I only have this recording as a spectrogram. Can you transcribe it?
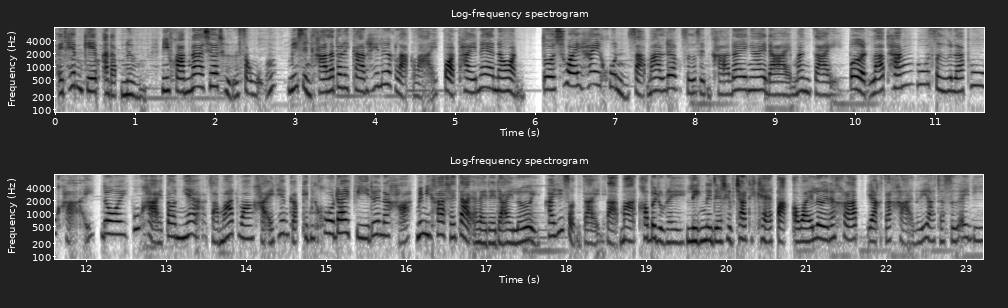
ไอเทมเกมอันดับหนึ่ง มีความน่าเชื่อถือสูง มีสินค้าและบริการให้เลือกหลากหลาย ปลอดภัยแน่นอน ตัวช่วยให้คุณสามารถเลือกซื้อสินค้าได้ง่ายดายมั่นใจ เปิดรับทั้งผู้ซื้อและผู้ขาย โดยผู้ขายตอนนี้สามารถวางขายไอเทมกับ k ิ m โคได้ฟรีด้วยนะคะ ไม่มีค่าใช้จ่ายอะไรใด ๆ เลย ใครที่สนใจสามารถเข้าไปดูในลิงก์ใน description ที่แคสปักเอาไว้เลยนะครับ อยากจะขายหรืออยากจะซื้อไอดี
